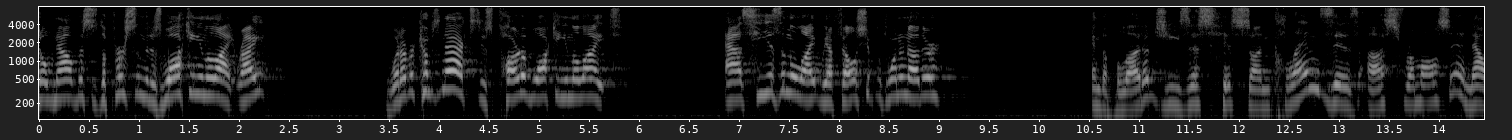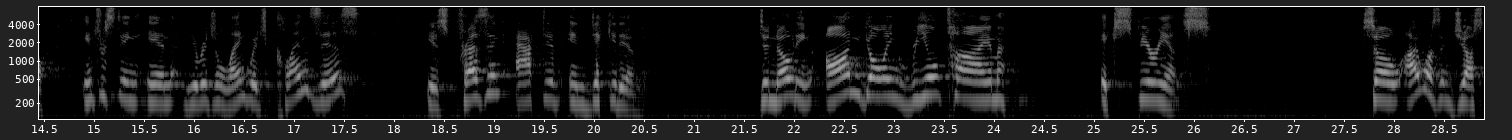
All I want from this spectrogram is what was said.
so now this is the person that is walking in the light, right? Whatever comes next is part of walking in the light. As he is in the light, we have fellowship with one another. And the blood of Jesus, his son, cleanses us from all sin. Now, interesting in the original language, cleanses is present, active, indicative, denoting ongoing, real time experience. So I wasn't just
